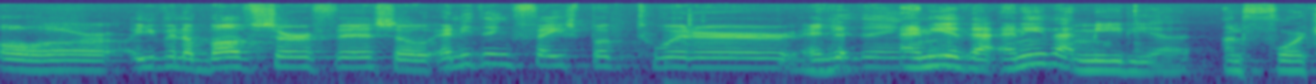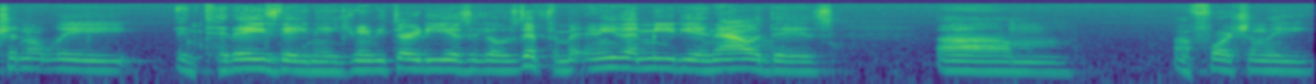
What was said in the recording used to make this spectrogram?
or even above surface so anything facebook twitter anything Any of that, any of that media, unfortunately, in today's day and age, maybe 30 years ago was different, but any of that media nowadays, um, unfortunately,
